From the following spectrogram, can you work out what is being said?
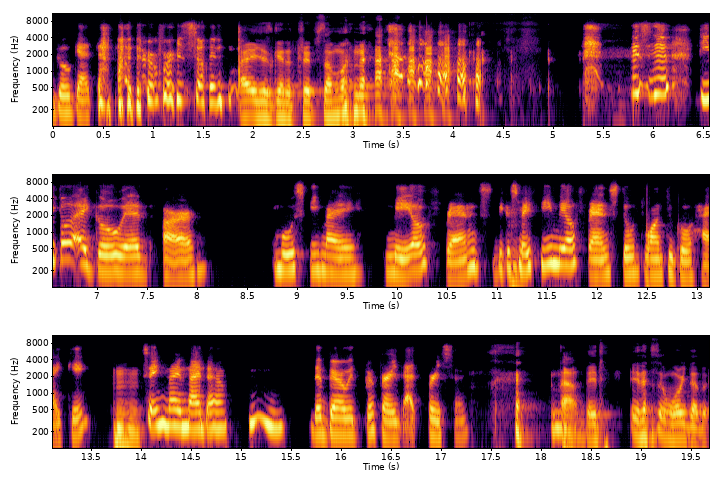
Go get that other person. Are you just gonna trip someone? Because the people I go with are mostly my male friends because my female friends don't want to go hiking. Mhm. So in my mind, I'm, hmm, the bear would prefer that person. No, they, it doesn't work that way.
